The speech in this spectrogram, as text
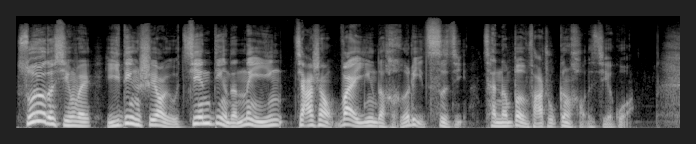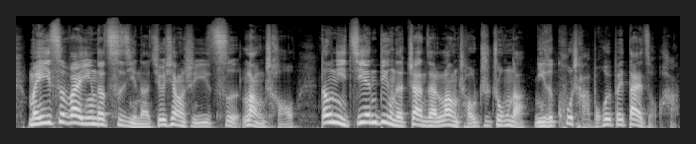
所有的行为一定是要有坚定的内因，加上外因的合理刺激，才能迸发出更好的结果。每一次外因的刺激呢，就像是一次浪潮。当你坚定地站在浪潮之中呢，你的裤衩不会被带走哈。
